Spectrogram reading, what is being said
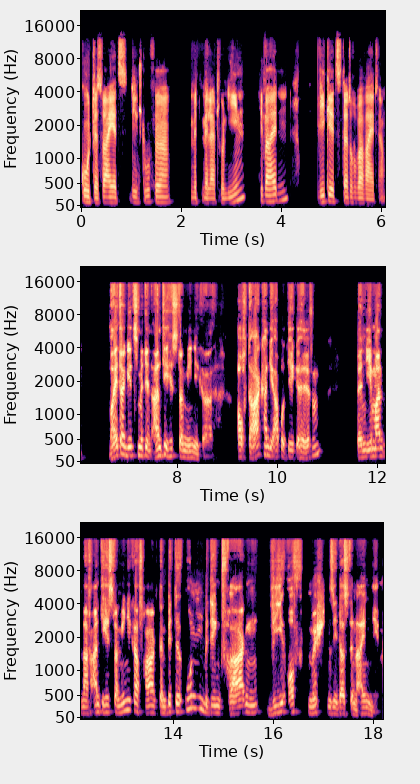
Gut, das war jetzt die Stufe mit Melatonin, die beiden. Wie geht's darüber weiter? Weiter geht's mit den Antihistaminika. Auch da kann die Apotheke helfen. Wenn jemand nach Antihistaminika fragt, dann bitte unbedingt fragen, wie oft möchten Sie das denn einnehmen?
